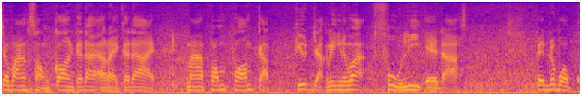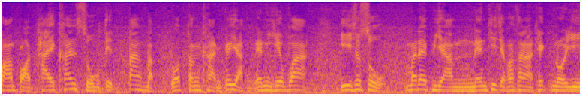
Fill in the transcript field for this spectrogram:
จะวาง 2 ก้อนก็ได้อะไรก็ได้ มาพร้อม ๆ กับ พิวอยากเรียกนะว่า fully ADAS เป็นระบบความปลอดภัยขั้นสูงติดตั้งแบบรถทั้งคันก็อยากเน้นแค่ว่า e s u z u ไม่ได้พยายามเน้นที่จะพัฒนาเทคโนโลยี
